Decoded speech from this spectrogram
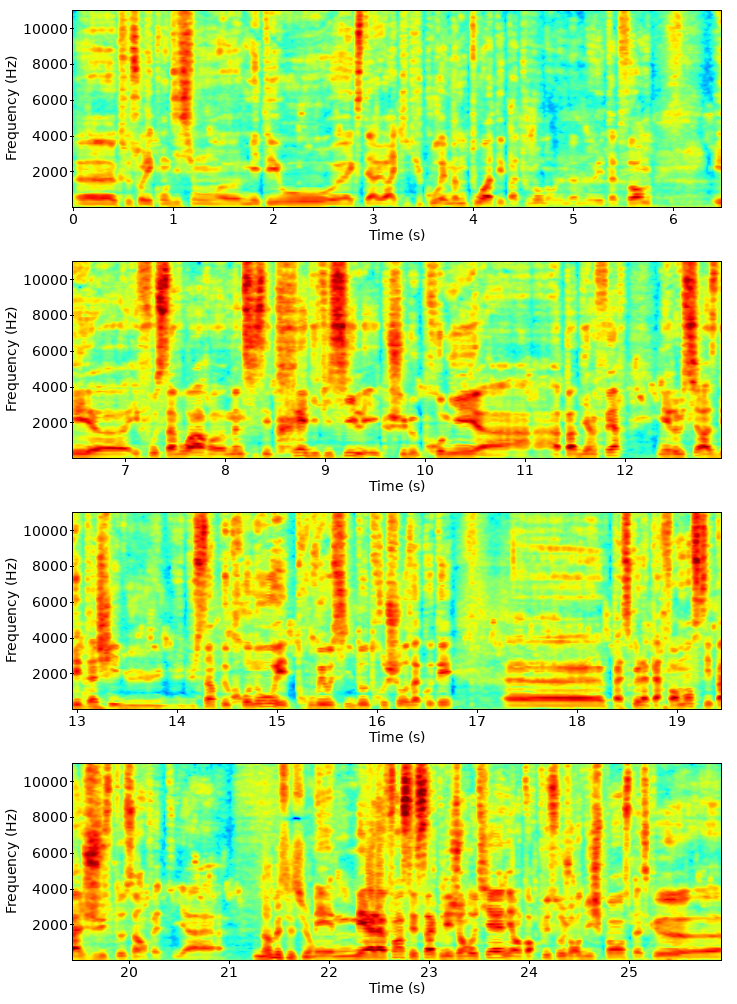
que ce soit les conditions météo, extérieures à qui tu cours, et même toi, t'es pas toujours dans le même état de forme. Et il faut savoir, même si c'est très difficile et que je suis le premier à, pas bien le faire, mais réussir à se détacher du, du- simple chrono et trouver aussi d'autres choses à côté. Parce que la performance, c'est pas juste ça en fait. Il y a, Non, mais c'est sûr. mais, mais à la fin, c'est ça que les gens retiennent, et encore plus aujourd'hui, je pense, parce que euh,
